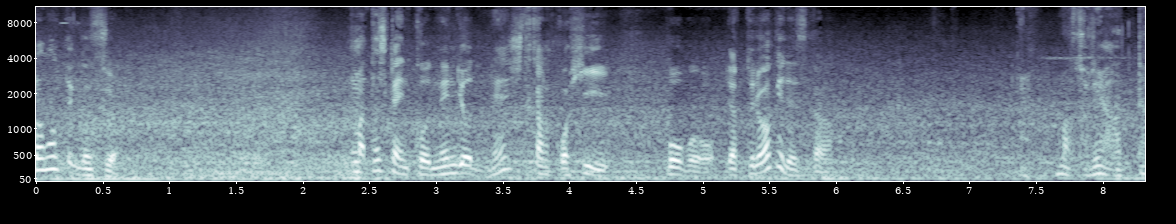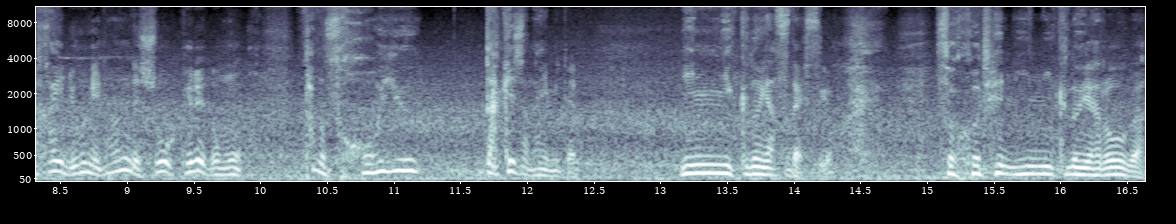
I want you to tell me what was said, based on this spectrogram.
温まっていくんですよ。まあ確かにこう燃料でね下からこう火ボーボーやってるわけですから。まあそれはあったかい料理なんでしょうけれども多分そういうだけじゃないみたいな。ニンニクのやつですよ。そこでニンニクの野郎が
